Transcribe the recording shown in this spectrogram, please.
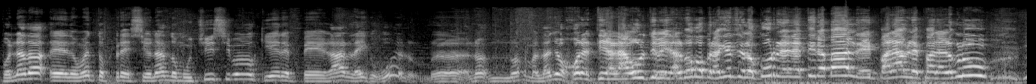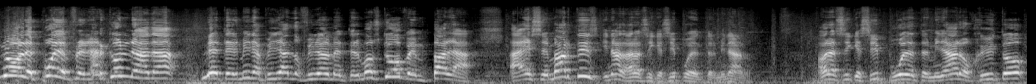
Pues nada, eh, de momento presionando muchísimo Quiere pegarle ahí Bueno, eh, no, hace mal daño ¡Ojo, le tira la última y al bobo! ¿Pero a quién se le ocurre? ¡Le tira mal! ¡Imparable para el glue! ¡No le pueden frenar con nada! Le termina pillando finalmente el Moskov Empala a ese Martis Y nada, ahora sí que sí pueden terminar Ahora sí que sí pueden terminar, ojito.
